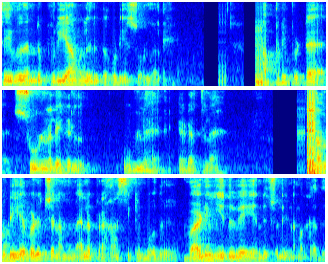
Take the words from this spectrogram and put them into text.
செய்வது என்று புரியாமல் இருக்கக்கூடிய சூழ்நிலைகள். அப்படிப்பட்ட சூழ்நிலைகள் உள்ள இடத்துல அவருடைய வெளிச்சம் நம்ம மேல பிரகாசிக்கும் போது வழி இதுவே என்று சொல்லி நமக்கு அது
